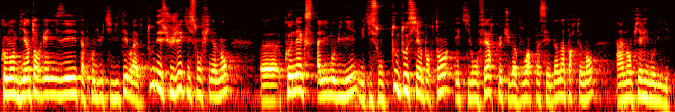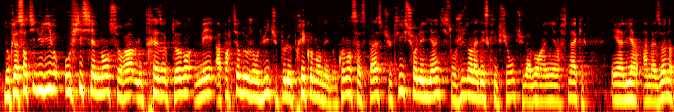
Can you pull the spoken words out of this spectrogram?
Comment bien t'organiser, ta productivité, bref, tous des sujets qui sont finalement connexes à l'immobilier, mais qui sont tout aussi importants et qui vont faire que tu vas pouvoir passer d'un appartement à un empire immobilier. Donc la sortie du livre officiellement sera le 13 octobre, mais à partir d'aujourd'hui, tu peux le précommander. Donc comment ça se passe? Tu cliques sur les liens qui sont juste dans la description, tu vas avoir un lien Fnac et un lien Amazon.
